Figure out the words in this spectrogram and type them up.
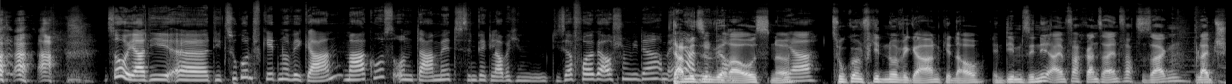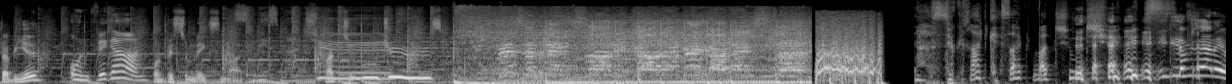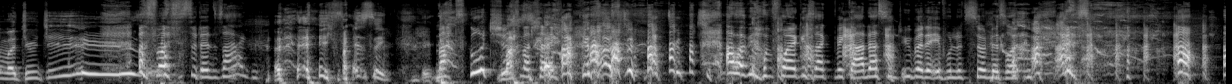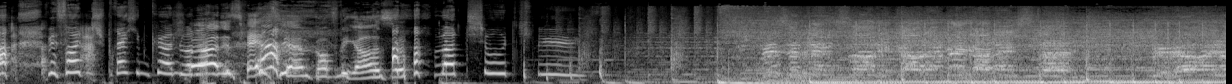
So, ja, die, äh, die Zukunft geht nur vegan, Markus. Und damit sind wir, glaube ich, in dieser Folge auch schon wieder am Ende Damit sind wir raus, ne? Ja. Zukunft geht nur vegan, genau. In dem Sinne einfach ganz einfach zu sagen, bleibt stabil Und vegan. und bis zum nächsten Mal. Bis zum nächsten Mal. Tschüss. Macht's gut, Tschüss. Hast sagt man Tschu Tschüss. ich glaube, sage immer Tschu Tschüss. Was wolltest du denn sagen? ich weiß nicht. Mach's gut, Tschüss Mach's wahrscheinlich. Aber wir haben vorher gesagt, Veganer sind über der Evolution. Wir sollten... Wir sollten sprechen können, oder? Ja, das hält ja im Kopf nicht aus. Matschu, tschüss. Wir sind links, radikale Veganisten. Wir hören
